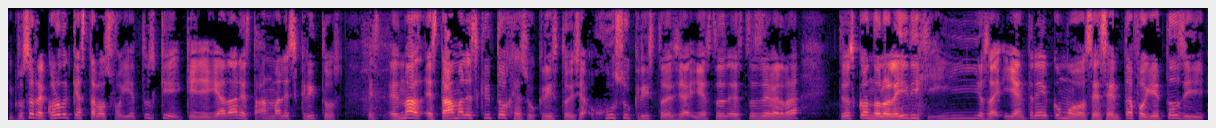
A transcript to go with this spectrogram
incluso recuerdo que hasta los folletos que, que llegué a dar estaban mal escritos, es, es más, estaba mal escrito Jesucristo, decía Jesucristo, decía, y esto, esto es de verdad, entonces cuando lo leí dije, "Y", o sea, y ya entré como 60 folletos y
